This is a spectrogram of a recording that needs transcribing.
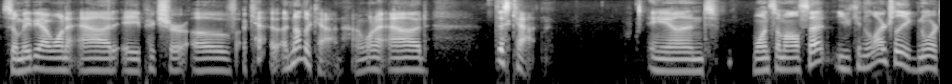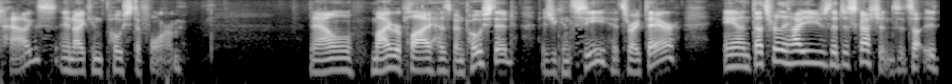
So maybe I want to add a picture of a cat, another cat. I want to add this cat. And once I'm all set, you can largely ignore tags and I can post a form. Now my reply has been posted. As you can see, it's right there. And that's really how you use the discussions. It's it,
